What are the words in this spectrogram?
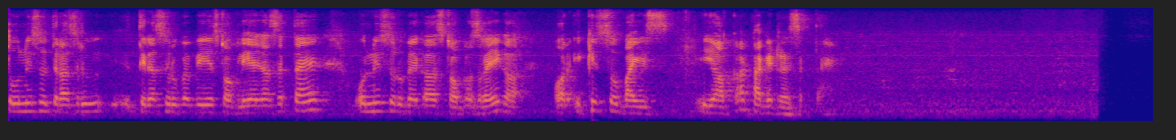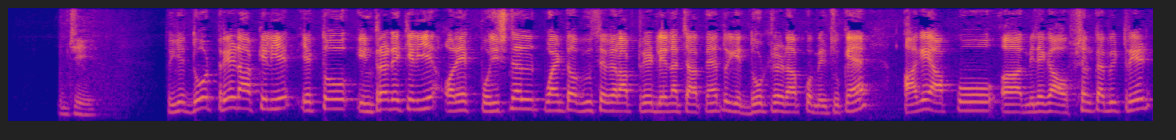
तो उन्नीस सौ तिरासी तिरासी रुपये भी ये स्टॉक लिया जा सकता है। उन्नीस सौ रुपये का स्टॉप लॉस रहेगा और इक्कीस सौ बाईस ये आपका टारगेट रह सकता है। जी। तो ये दो ट्रेड आपके लिए एक तो इंट्राडे के लिए और एक पोजिशनल पॉइंट ऑफ़ व्यू से अगर आप ट्रेड लेना चाहते हैं तो ये दो ट्रेड आपको मिल चुके हैं। आगे आपको आ, मिलेगा ऑप्शन का भी ट्रेड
